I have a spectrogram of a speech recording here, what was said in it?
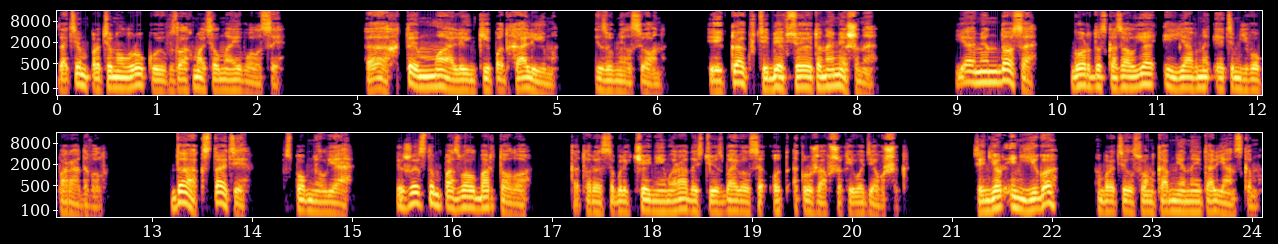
Затем протянул руку и взлохматил мои волосы. «Ах ты маленький подхалим!» — изумился он. «И как в тебе все это намешано?» «Я Мендоса», — гордо сказал я и явно этим его порадовал. «Да, кстати», — вспомнил я, и жестом позвал Бартолу, который с облегчением и радостью избавился от окружавших его девушек. «Сеньор Иньего?» — обратился он ко мне на итальянском.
